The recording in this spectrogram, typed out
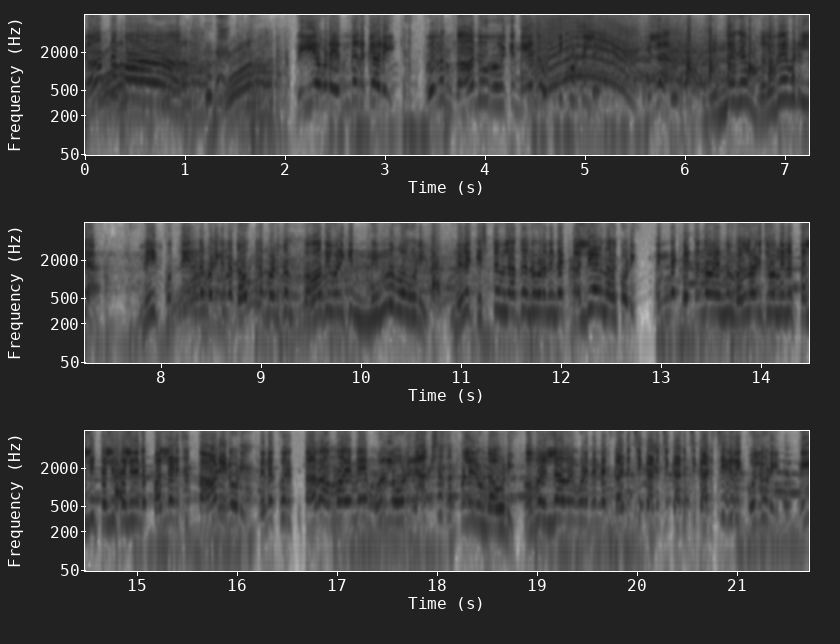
കാന്തമ്മ! നീ അവിടെ എന്തെടുക്കാടി? വെറും നാനൂറ് രൂപയ്ക്ക് നീ എന്നെ ഒറ്റിക്കൊടുത്തില്ലേ ഇല്ല. നിന്നെ ഞാൻ വെറുതെ വിടില്ല. നീ കുത്തിയിരുന്ന് പഠിക്കുന്ന ഡോക്ടർ പഠിത്തം പാതി വഴിക്ക് നിന്ന് പോകൂടി. നിനക്ക് ഇഷ്ടമില്ലാത്തതിന്റെ കൂടെ നിന്റെ കല്യാണം നടക്കൂടി. നിന്നെ കെട്ടുന്നവൻ എന്നും വെള്ളടിച്ചു വന്ന് നിന്നെ തല്ലി തല്ലി തല്ലി നിന്റെ പല്ലടിച്ച് താടിയിടോടി. നിനക്കൊരു തറ അമ്മായിമേ ലോഡ് രാക്ഷസ പിള്ളേരുണ്ടാവൂടി അവരെല്ലാവരും കൂടി നിന്നെ കടിച്ച് കടിച്ച് കടിച്ച് കടിച്ച് കയറി കൊല്ലൂടി. നീ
